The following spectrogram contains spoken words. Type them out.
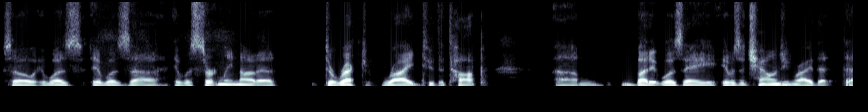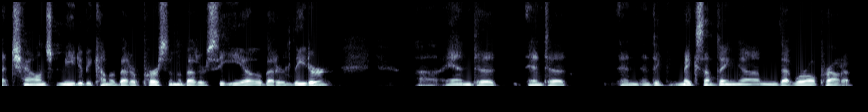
So it was it was uh, it was certainly not a direct ride to the top, um, but it was a it was a challenging ride that that challenged me to become a better person, a better CEO, a better leader, uh, and to and to and, and to make something um, that we're all proud of.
